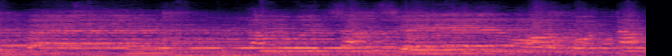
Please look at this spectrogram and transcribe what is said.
về là người sáng chế mỗi một năm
